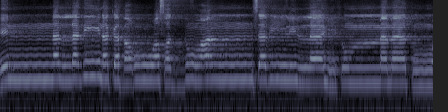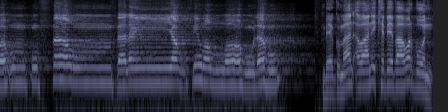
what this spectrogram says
إن الذين كفروا وصدوا عن سبيل الله ثم ماتوا وهم كفار فلن يغفر الله لهم بێگومان ئەوانەی کە بێباوەڕ بوون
